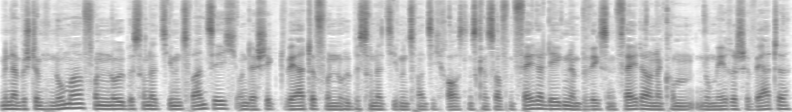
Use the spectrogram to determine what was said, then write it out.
mit einer bestimmten Nummer von 0 bis 127 und der schickt Werte von 0 bis 127 raus. Und das kannst du auf den Fader legen, dann bewegst du den Fader und dann kommen numerische Werte.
